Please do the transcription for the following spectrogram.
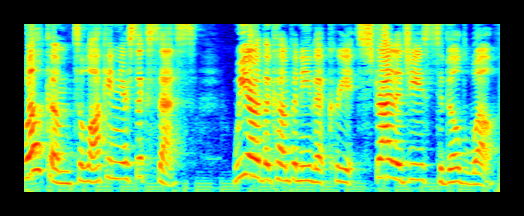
Welcome to Locke In Your Success. We are the company that creates strategies to build wealth.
